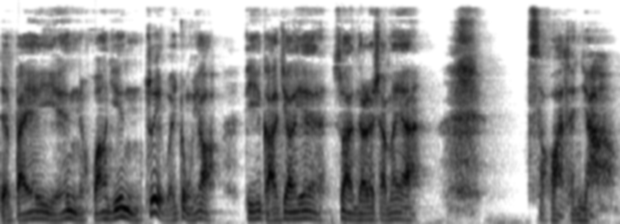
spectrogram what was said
这白银、黄金最为重要。抵港江阴算得了什么呀？此话怎讲？”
